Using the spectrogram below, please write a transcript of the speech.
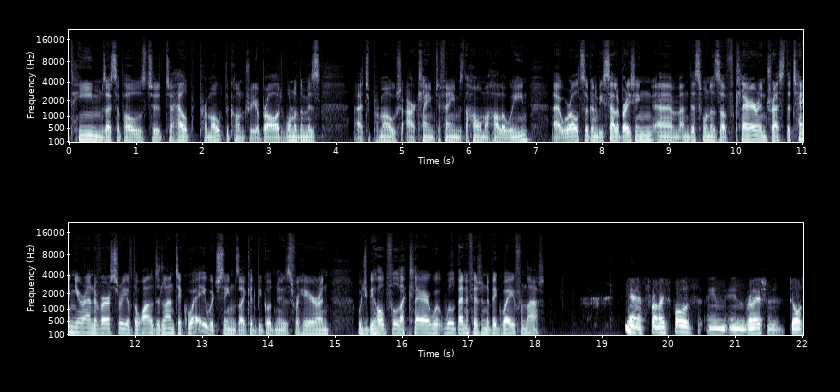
themes, I suppose, to, to help promote the country abroad. One of them is uh, to promote our claim to fame as the home of Halloween. Uh, we're also going to be celebrating, um, and this one is of Clare interest, the 10 year anniversary of the Wild Atlantic Way, which seems like it'd be good news for here. And would you be hopeful that Clare w- will benefit in a big way from that? Yes, well, I suppose in, in relation to those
